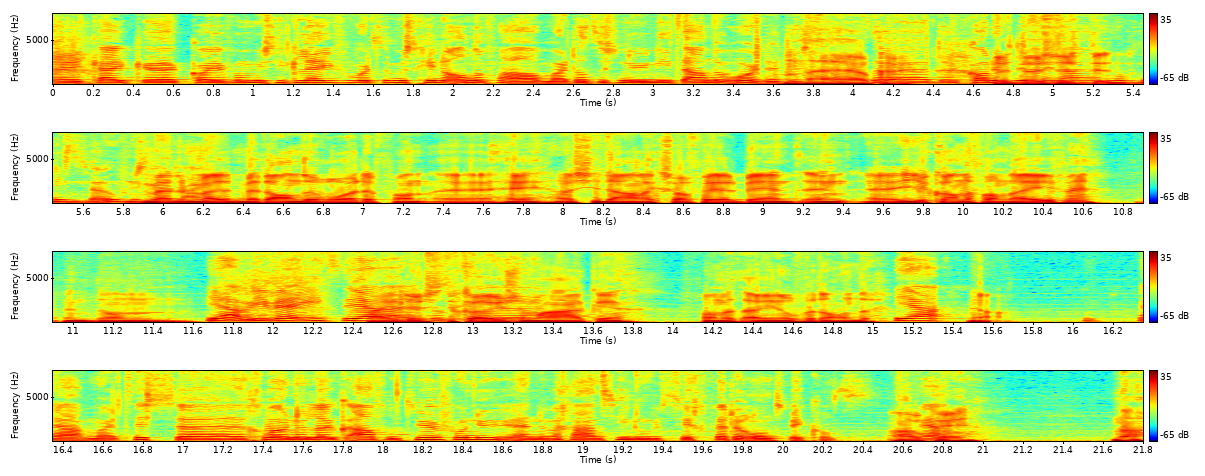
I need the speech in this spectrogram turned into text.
nee, kijk, eh, kan je van muziek leven, wordt het misschien een ander verhaal. Maar dat is nu niet aan de orde. Dus Nee, dat, eh, daar kan ik Dus- dus geen- het- nog niet zo over met, zeggen. met, met andere woorden, van, eh, hey, als je dadelijk zo ver bent en je kan ervan leven, en dan Ja, wie weet. Ja, ga je dus dat, de keuze maken van het een of het ander. Ja. Ja. ja, maar het is gewoon een leuk avontuur voor nu. En we gaan zien hoe het zich verder ontwikkelt. Ah, Oké. Ja. Nou,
